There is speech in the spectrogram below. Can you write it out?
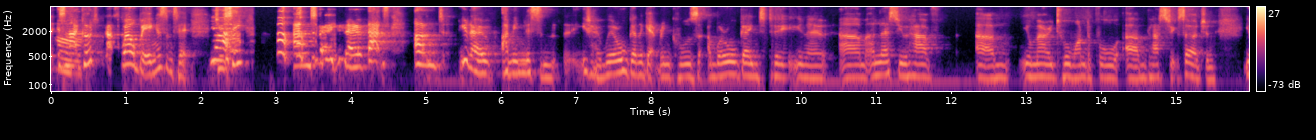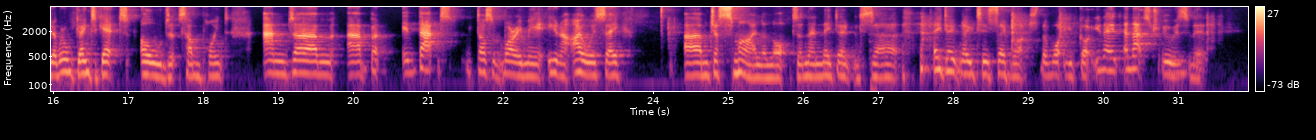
Isn't that good? That's well-being, isn't it? Yeah. Do you see? and you know that's and you know i mean listen you know we're all going to get wrinkles and we're all going to you know um, unless you have um, you're married to a wonderful um, plastic surgeon. You know, we're all going to get old at some point, and um, uh, but it, that doesn't worry me. You know, I always say. Um, just smile a lot, and then they don't uh, they don't notice so much that what you've got, you know, and that's true, isn't it?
